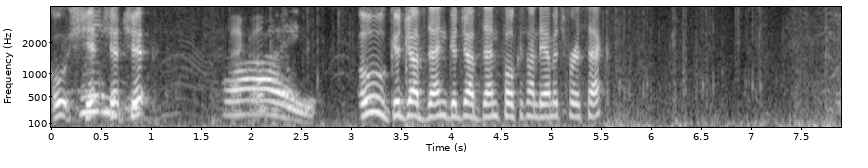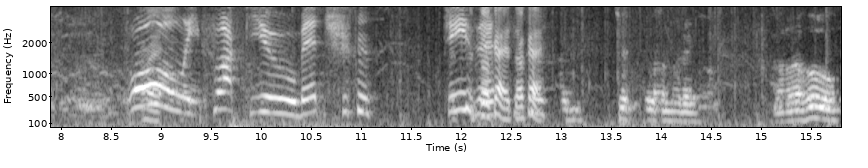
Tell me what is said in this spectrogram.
Oh shit! Shit! Shit! Back up. Nice. Oh, good job, Zen. Good job, Zen. Focus on damage for a sec. Holy fuck you, bitch! Jesus. It's okay. It's okay. Just kill somebody. I don't know who.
